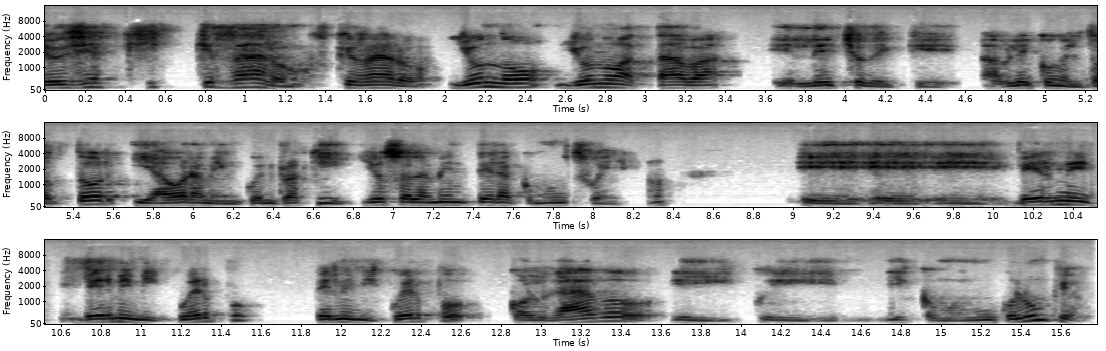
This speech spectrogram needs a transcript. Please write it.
yo decía, qué, qué, raro, qué raro. Yo no, yo no ataba el hecho de que hablé con el doctor y ahora me encuentro aquí. Yo solamente era como un sueño, ¿no? Eh, eh, eh, verme, verme mi cuerpo, verme mi cuerpo colgado y, y, como en un columpio.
